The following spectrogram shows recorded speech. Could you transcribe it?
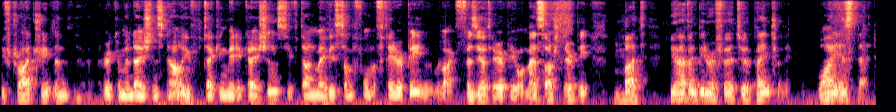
You've tried treatment recommendations now. You've taken medications. You've done maybe some form of therapy, like physiotherapy or massage therapy, mm-hmm. but you haven't been referred to a pain clinic. Why is that?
